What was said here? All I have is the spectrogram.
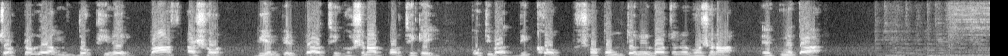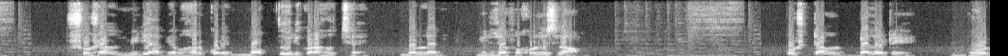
চট্টগ্রাম দক্ষিণের পাঁচ আসন বিএনপির প্রার্থী ঘোষণার পর থেকেই প্রতিবাদ বিক্ষোভ, স্বতন্ত্র নির্বাচনের ঘোষণা, এক নেতা সোশ্যাল মিডিয়া ব্যবহার করে মব তৈরি করা হচ্ছে, বললেন মির্জা ফখরুল ইসলাম। পোস্টাল ব্যালটে ভোট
